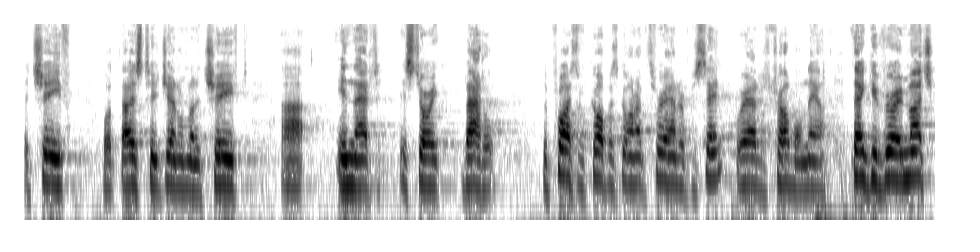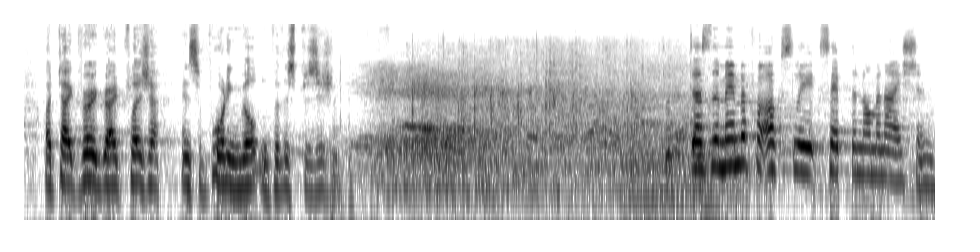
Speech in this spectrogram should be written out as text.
achieve what those two gentlemen achieved uh, in that historic battle. The price of copper has gone up 300 per cent. We're out of trouble now. Thank you very much. I take very great pleasure in supporting Milton for this position. Does the member for Oxley accept the nomination?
